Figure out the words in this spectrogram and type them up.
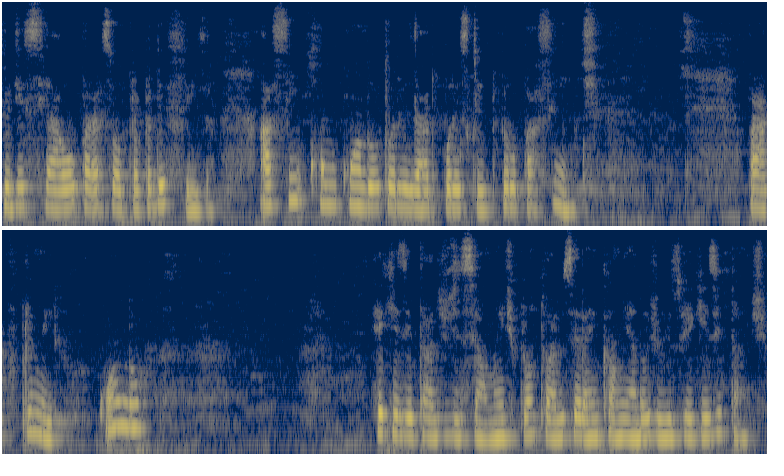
judicial ou para sua própria defesa, assim como quando autorizado por escrito pelo paciente. Parágrafo 1. Quando requisitado judicialmente, o prontuário será encaminhado ao juízo requisitante.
